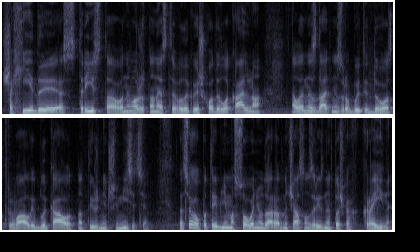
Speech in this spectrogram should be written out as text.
Шахіди, С-300, вони можуть нанести великої шкоди локально, але не здатні зробити довготривалий блекаут на тижні чи місяці. Для цього потрібні масовані удари одночасно з різних точках країни.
